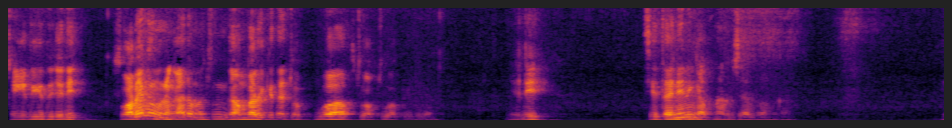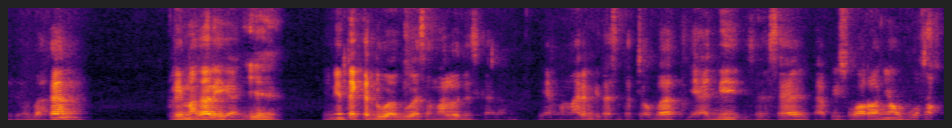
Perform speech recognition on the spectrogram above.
Kayak gitu gitu jadi suaranya benar-benar nggak ada macam gambarnya kita cuap gua cuap-cuap gitu kan. Jadi cerita ini nggak pernah bisa berangkat gitu. bahkan lima kali kan. Iya. ini take kedua gua sama lu nih sekarang. Yang kemarin kita sempat coba jadi selesai tapi suaranya bosak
